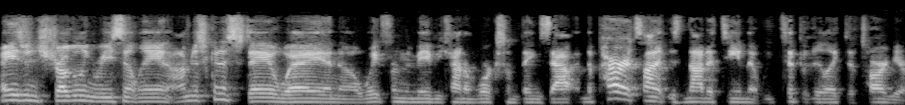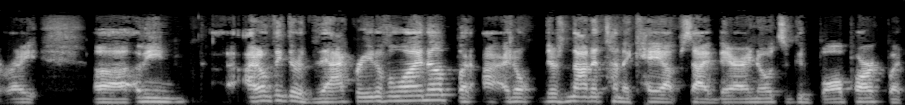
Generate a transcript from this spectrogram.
and he's been struggling recently. And I'm just gonna stay away and uh, wait for him to maybe kind of work some things out. And the Pirates on it is not a team that we typically like to target, right? Uh, I mean, I don't think they're that great of a lineup, but I don't. There's not a ton of K upside there. I know it's a good ballpark, but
